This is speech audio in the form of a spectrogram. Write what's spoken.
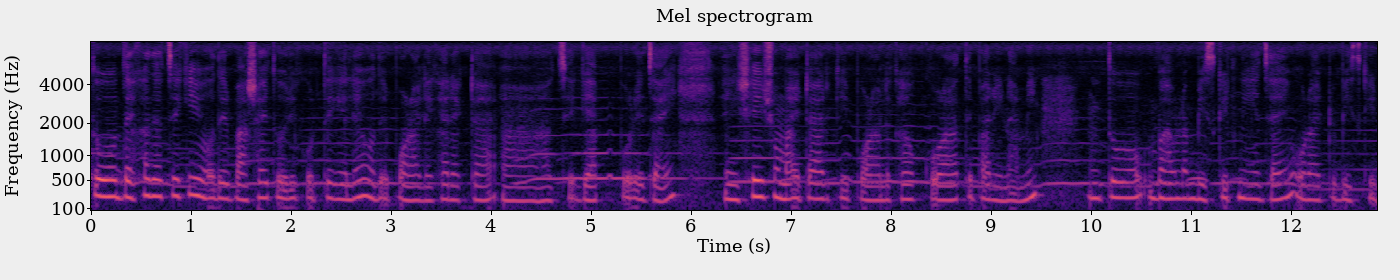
তো দেখা যাচ্ছে কি, ওদের বাসায় তৈরি করতে গেলে ওদের পড়ালেখার একটা হচ্ছে গ্যাপ পড়ে যায়। সেই সময়টা আর কি পড়ালেখা করাতে পারি না আমি। তো ভাবলাম বিস্কিট নিয়ে যাই। ওরা একটু বিস্কিট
